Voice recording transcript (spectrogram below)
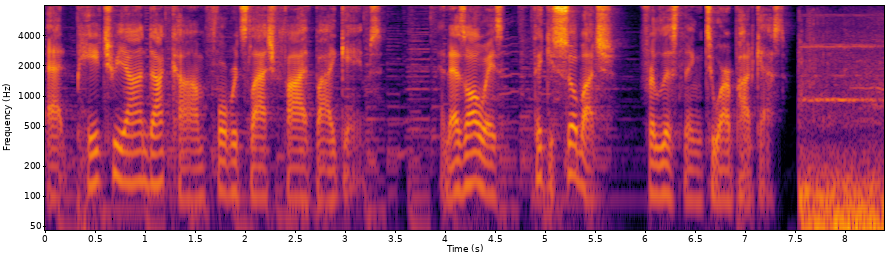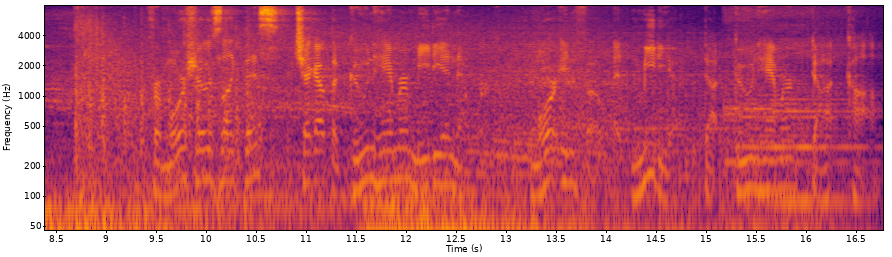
at patreon.com forward slash 5bygames. And as always, thank you so much for listening to our podcast. For more shows like this, check out the Goonhammer Media Network. More info at media.goonhammer.com.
